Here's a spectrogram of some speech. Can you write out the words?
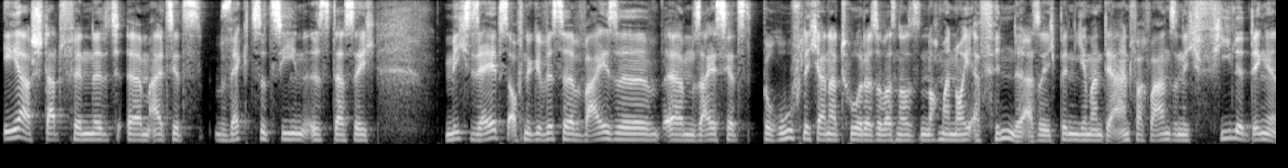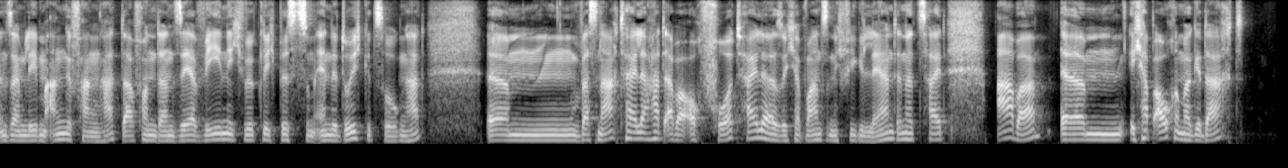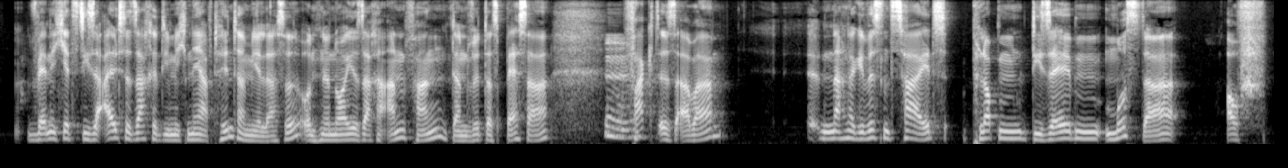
eher stattfindet, ähm, als jetzt wegzuziehen, ist, dass ich mich selbst auf eine gewisse Weise, ähm, sei es jetzt beruflicher Natur oder sowas, noch, noch mal neu erfinde. Also ich bin jemand, der einfach wahnsinnig viele Dinge in seinem Leben angefangen hat, davon dann sehr wenig wirklich bis zum Ende durchgezogen hat. Ähm, was Nachteile hat, aber auch Vorteile. Also ich habe wahnsinnig viel gelernt in der Zeit. Aber ähm, ich habe auch immer gedacht, wenn ich jetzt diese alte Sache, die mich nervt, hinter mir lasse und eine neue Sache anfange, dann wird das besser. Mhm. Fakt ist aber, nach einer gewissen Zeit ploppen dieselben Muster auf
